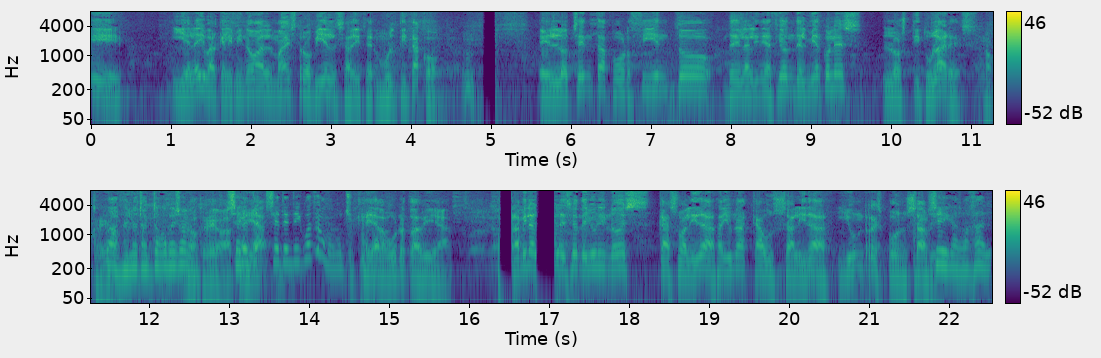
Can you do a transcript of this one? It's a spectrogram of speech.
Y el Eibar que eliminó al maestro Bielsa, dicen, multitaco. El 80% de la alineación del miércoles, los titulares. No creo. No, pero tanto como eso no. No creo, ¿eh? Setenta- Que haya- 74 como mucho. que hay alguno todavía. Para mí la lesión de Yuri no es casualidad, hay una causalidad y un responsable. Sí, Carvajal.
